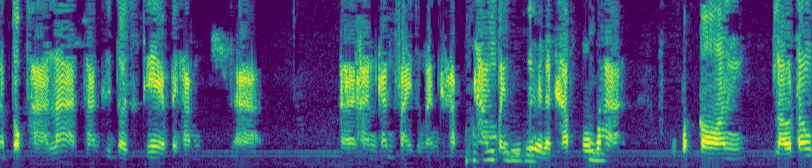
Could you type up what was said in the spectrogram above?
น้ำตกผาลาดทางขึ้นดอยสุเทพไปทำอ่าอ่าคันกั้นไฟตรงนั้นครับทำไปเรื่อยๆแล้วครับ เพราะว่าอุปกรณ์ เราต้อง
